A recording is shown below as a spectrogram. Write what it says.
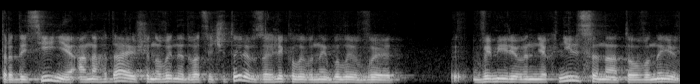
традиційні. А нагадаю, що новини 24, взагалі, коли вони були в вимірюваннях Нільсена, то вони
